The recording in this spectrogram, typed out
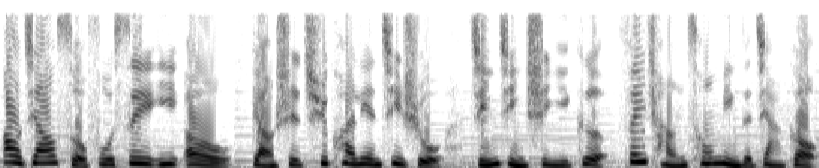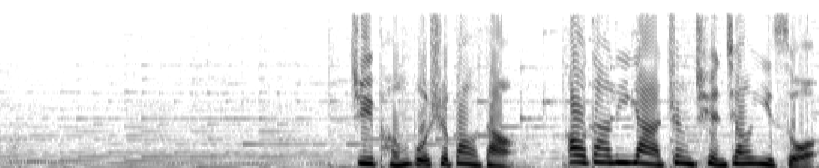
澳交所副 CEO 表示，区块链技术仅仅是一个非常聪明的架构。据彭博社报道。澳大利亚证券交易所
